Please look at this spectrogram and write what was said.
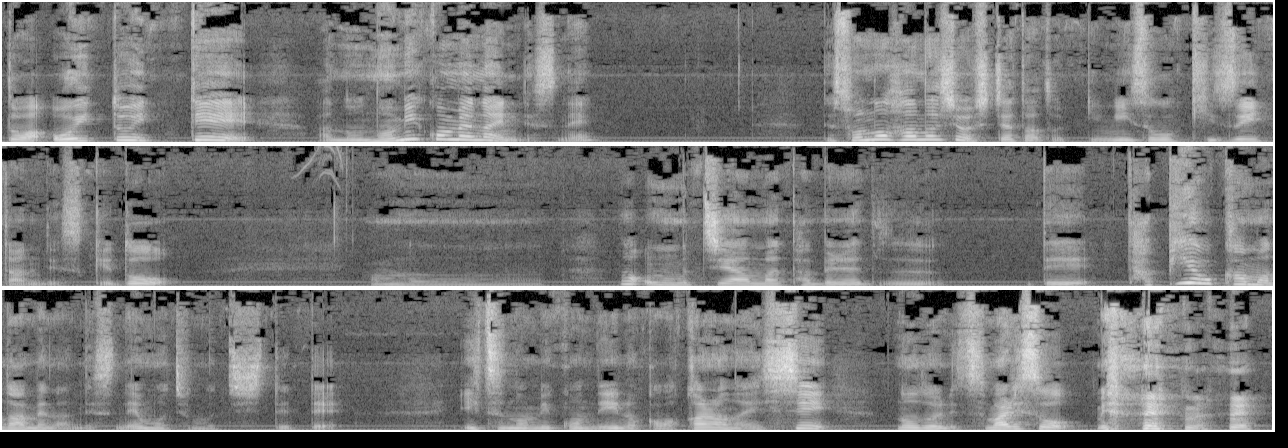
とは置いといてあの飲み込めないんですね。でその話をしてた時にすごく気づいたんですけどあのー、まあ、お餅あんまり食べれずでタピオカもダメなんですねもちもちしてて。いつ飲み込んでいいのかわからないし喉に詰まりそう みたいなね。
